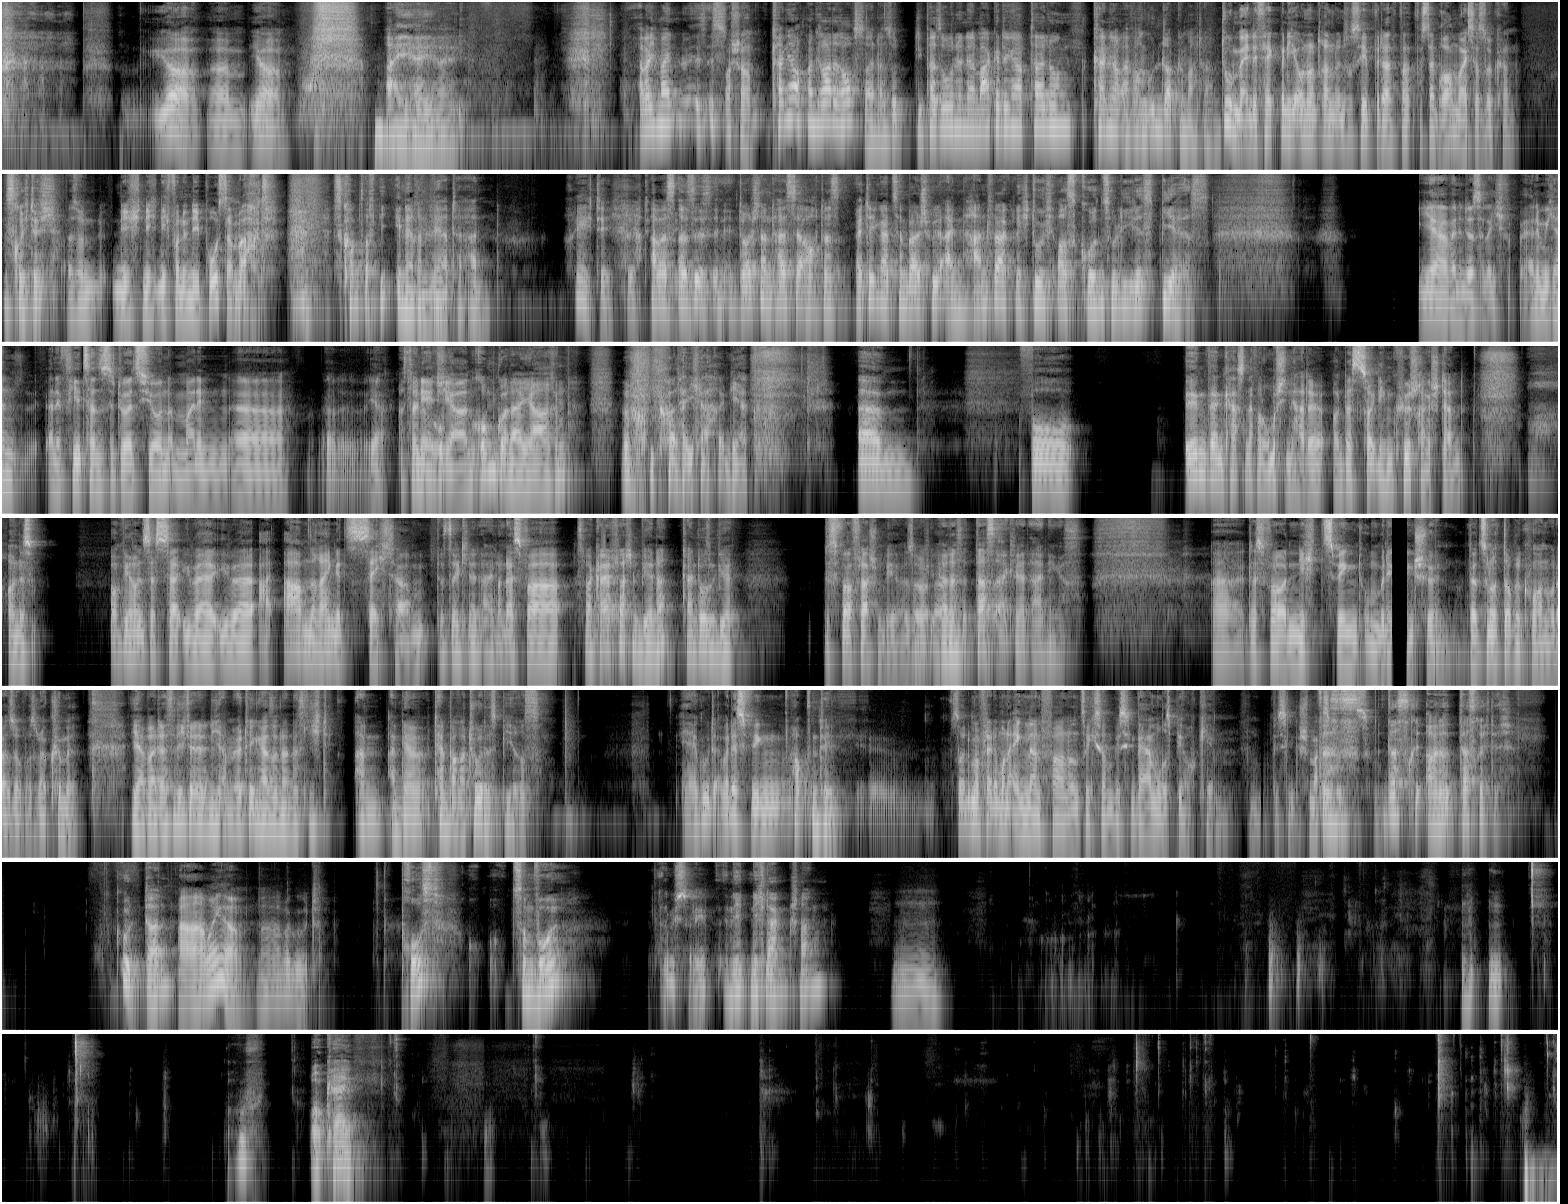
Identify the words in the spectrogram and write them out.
Ja, ähm, ja. Eieiei. Aber ich meine, es ist, kann ja auch mal gerade raus sein. Also die Person in der Marketingabteilung kann ja auch einfach einen guten Job gemacht haben. Du, im Endeffekt bin ich auch noch dran interessiert, was der Braumeister so kann. Ist richtig. Also nicht, nicht, nicht von dem die Poster macht. Es kommt auf die inneren Werte an. Richtig, richtig. Aber es, also es ist, in Deutschland heißt ja auch, dass Oettinger zum Beispiel ein handwerklich durchaus grundsolides Bier ist. Ja, wenn du das, ich erinnere mich an eine Vielzahl-Situation in meinen, äh, äh, ja, Teenage-Jahren. Rumgoller-Jahren. Rumgoller-Jahren, ja. Ähm, wo irgendwer einen Kasten davon rumstehen hatte und das Zeug nicht im Kühlschrank stand. Und es, und wir uns das da über, über Abende reingezecht haben. Das erklärt einiges. Und das war. Das war kein Flaschenbier, ne? Kein Dosenbier. Das war Flaschenbier, also. Okay, ja, das, das erklärt einiges. Äh, das war nicht zwingend unbedingt schön. Dazu noch Doppelkorn oder sowas oder Kümmel. Ja, aber das liegt ja nicht am Oettinger, sondern das liegt an, an der Temperatur des Bieres. Ja gut, aber deswegen Hopfentee. sollte man vielleicht auch mal nach England fahren und sich so ein bisschen wärmeres Bier auch geben. Ein bisschen Geschmacks. Das ist, das, aber das, richtig. Gut, dann aber ja, aber gut. Prost. Zum Wohl. Grüß dich. Nicht, nicht lang schnacken. Mhm. Uff. Okay.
